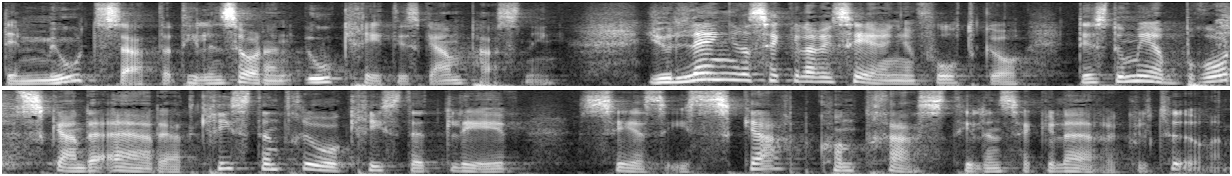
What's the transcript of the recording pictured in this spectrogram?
det motsatta till en sådan okritisk anpassning. Ju längre sekulariseringen fortgår, desto mer brådskande är det att kristen tro och kristet liv ses i skarp kontrast till den sekulära kulturen.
